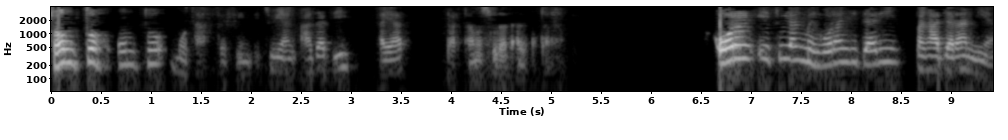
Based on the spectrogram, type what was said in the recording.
contoh untuk mutafifin itu yang ada di ayat pertama surat Al-Baqarah. Orang itu yang mengurangi dari pengajarannya.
